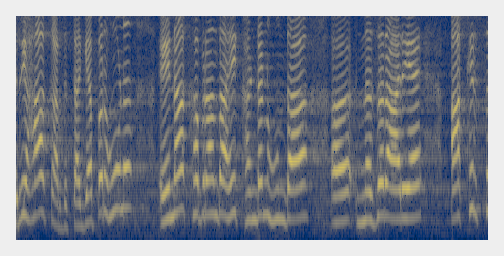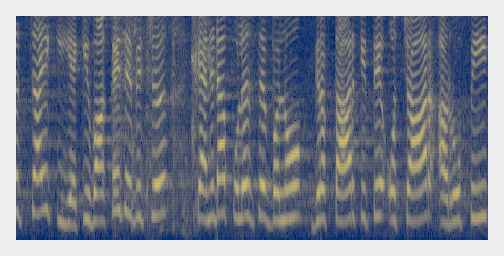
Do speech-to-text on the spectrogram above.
ਰਿਹਾ ਕਰ ਦਿੱਤਾ ਗਿਆ। ਪਰ ਹੁਣ ਇਹਨਾਂ ਖਬਰਾਂ ਦਾ ਹੀ ਖੰਡਨ ਹੁੰਦਾ ਨਜ਼ਰ ਆ ਰਿਹਾ ਹੈ। ਆਖਿਰ ਸੱਚਾਈ ਕੀ ਹੈ ਕਿ ਵਾਕਈ ਦੇ ਵਿੱਚ ਕੈਨੇਡਾ ਪੁਲਿਸ ਦੇ ਵੱਲੋਂ ਗ੍ਰਿਫਤਾਰ ਕੀਤੇ ਉਹ ਚਾਰ ਆਰੋਪੀ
